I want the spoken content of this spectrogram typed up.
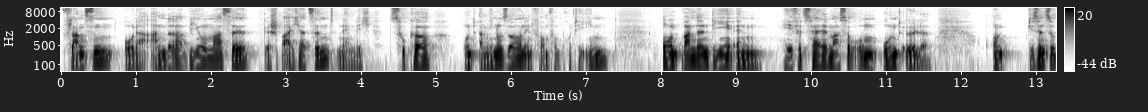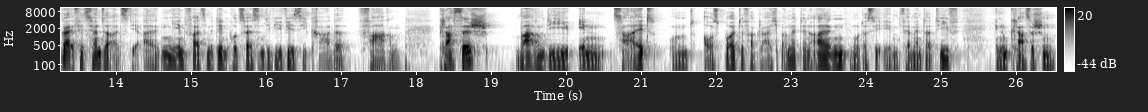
Pflanzen oder anderer Biomasse gespeichert sind, nämlich Zucker und Aminosäuren in Form von Proteinen und wandeln die in Hefezellmasse um und Öle. Und die sind sogar effizienter als die Algen, jedenfalls mit den Prozessen, die wie wir sie gerade fahren. Klassisch waren die in Zeit und Ausbeute vergleichbar mit den Algen, nur dass sie eben fermentativ in einem klassischen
